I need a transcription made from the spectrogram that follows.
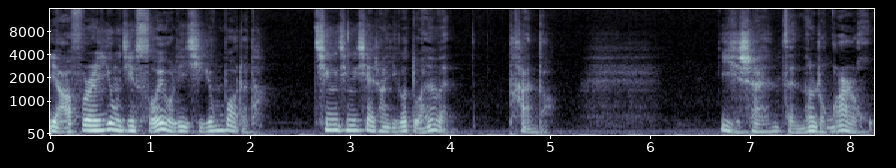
雅夫人用尽所有力气拥抱着他，轻轻献上一个短吻，叹道：“一山怎能容二虎？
